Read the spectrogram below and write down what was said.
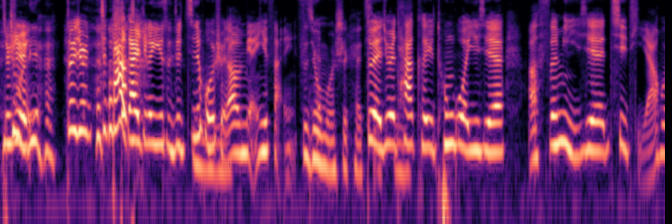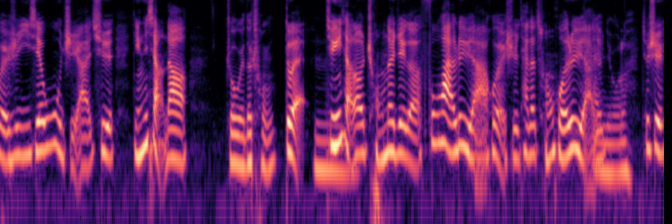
就是厉害。对，就是这大概这个意思，就激活水稻的免疫反应。自救模式开启。对，就是它可以通过一些呃分泌一些气体啊，或者是一些物质啊，去影响到周围的虫。对，就影响到虫的这个孵化率啊，或者是它的存活率啊。太牛了！就是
